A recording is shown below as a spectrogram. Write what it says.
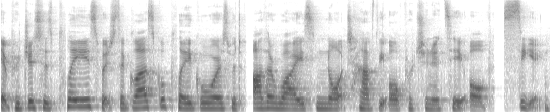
it produces plays which the Glasgow playgoers would otherwise not have the opportunity of seeing.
